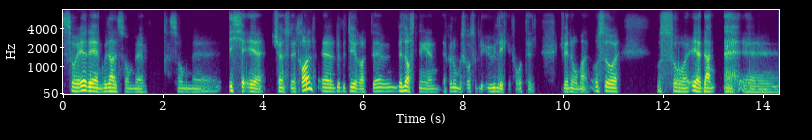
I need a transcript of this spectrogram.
så, er det en modell som, eh, ikke er kjønnsnøytral. Eh, det betyr at eh, belastningen økonomisk også blir ulik i forhold til kvinner og menn. Og så, og så er den eh,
